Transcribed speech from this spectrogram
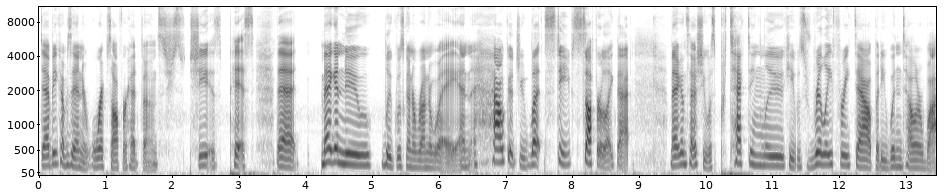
Debbie comes in and rips off her headphones. She's, she is pissed that Megan knew Luke was going to run away. And how could you let Steve suffer like that? Megan says she was protecting Luke. He was really freaked out, but he wouldn't tell her why.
